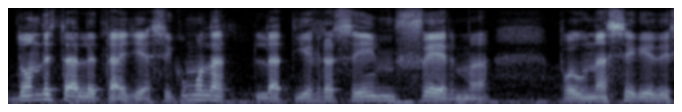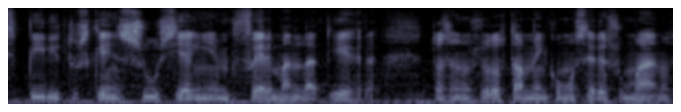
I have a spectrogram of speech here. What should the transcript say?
¿Dónde está el detalle? Así como la, Tierra se enferma por una serie de espíritus que ensucian y enferman la Tierra, entonces nosotros también como seres humanos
